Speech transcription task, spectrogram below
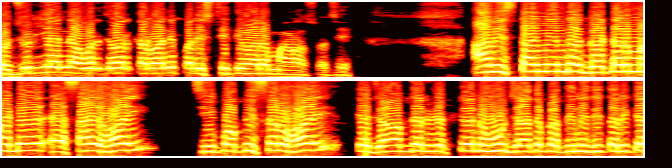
મજૂરી અને અવરજવર કરવાની પરિસ્થિતિ વાળા માણસો છે. આ વિસ્તારની અંદર ગટર માટે એસઆઈ હોય, ચીફ ઓફિસર હોય, કે જવાબદાર વ્યક્તિઓને હું જાતે પ્રતિનિધિ તરીકે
